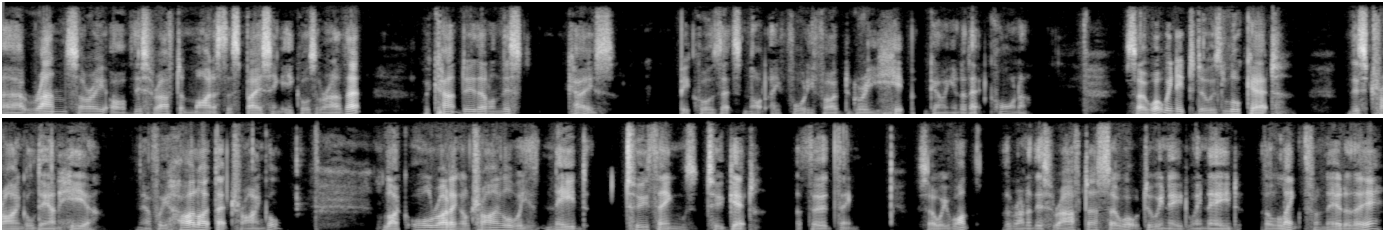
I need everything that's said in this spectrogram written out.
uh, run sorry of this rafter minus the spacing equals the run of that. We can't do that on this case because that's not a 45 degree hip going into that corner. So what we need to do is look at this triangle down here. Now if we highlight that triangle, like all right angle triangle, we need two things to get a third thing. So we want the run of this rafter. So what do we need? We need the length from there to there,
